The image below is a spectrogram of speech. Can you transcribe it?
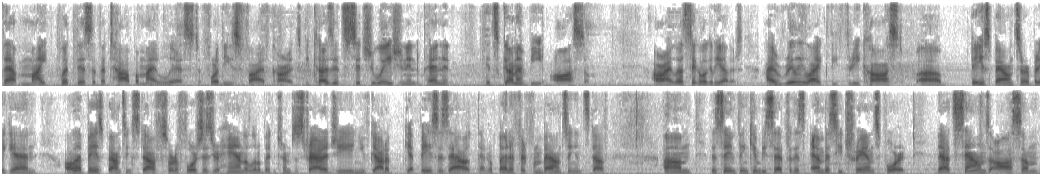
that might put this at the top of my list for these five cards because it's situation independent. It's gonna be awesome. All right, let's take a look at the others. I really like the three cost uh, base bouncer, but again, all that base bouncing stuff sort of forces your hand a little bit in terms of strategy, and you've got to get bases out that'll benefit from bouncing and stuff. Um, the same thing can be said for this embassy transport. That sounds awesome,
